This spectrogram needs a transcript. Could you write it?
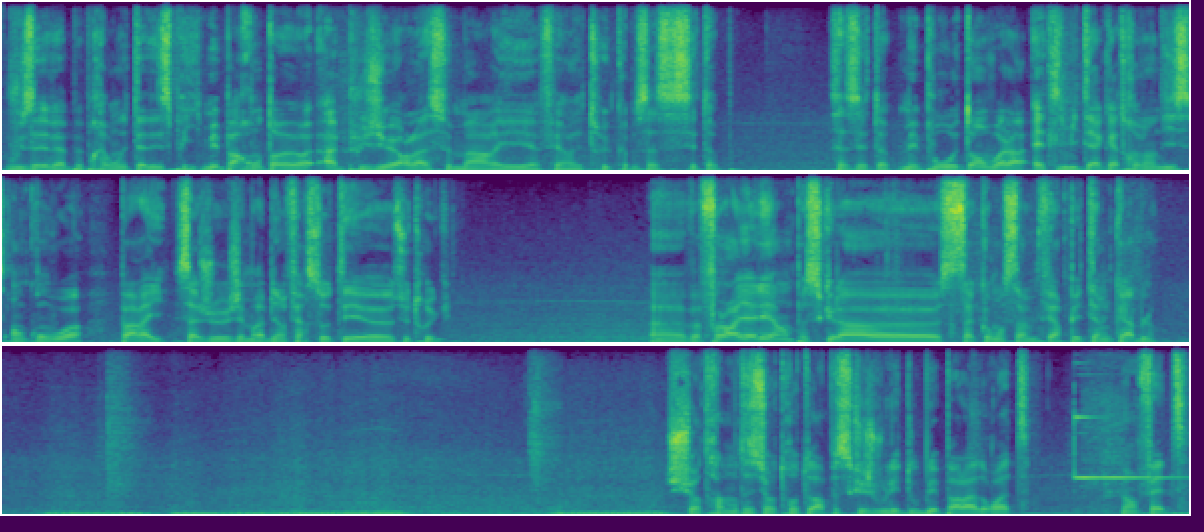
vous avez à peu près mon état d'esprit. Mais par contre, à plusieurs, là, se marrer, à faire des trucs comme ça, c'est top. Ça c'est top. Mais pour autant, voilà, être limité à 90 en convoi, pareil. Ça, j'aimerais bien faire sauter euh, ce truc. Euh, va falloir y aller, hein, parce que là, euh, ça commence à me faire péter un câble. Je suis en train de monter sur le trottoir parce que je voulais doubler par la droite. Mais en fait...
